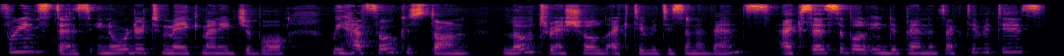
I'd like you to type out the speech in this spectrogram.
For instance, in order to make manageable, we have focused on low threshold activities and events, accessible independent activities,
